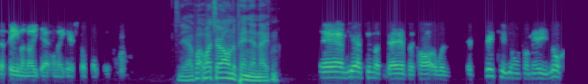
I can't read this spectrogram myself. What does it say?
the feeling I get when I hear stuff like this. Yeah. What, what's your own opinion, Nathan? Um, yeah, similar to Dave, I thought it was a bit too young for me. Look,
